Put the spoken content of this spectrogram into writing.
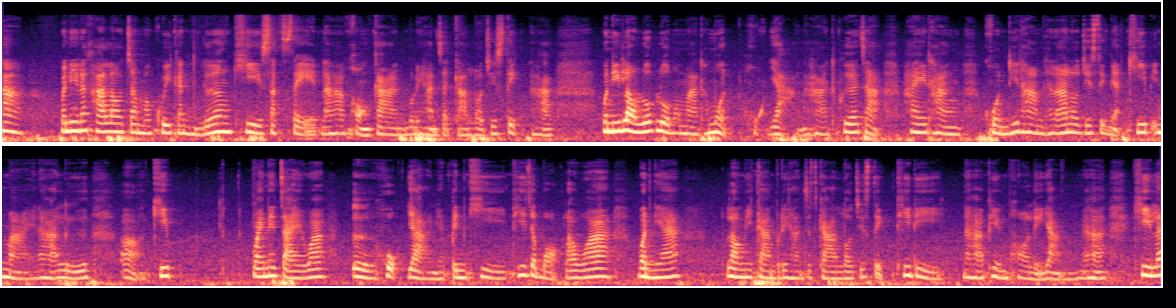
ค่ะ วันนี้นะคะเราจะมาคุยกันถึงเรื่อง Key Success นะคะของการบริหารจัดการโลจิสติกนะคะวันนี้เรารวบรวมออกมาทั้งหมด 6 อย่างนะคะ เพื่อจะให้ทางคนที่ทำทางด้านโลจิสติกเนี่ย keep in mind นะคะ หรืออ keep ไว้ในใจว่าเออหกอย่างเนี่ยเป็นคีย์ที่จะบอกเราว่าวันนี้เรามีการบริหารจัดการโลจิสติกที่ดีนะคะเพียงพอหรือยังนะคะคีย์แร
